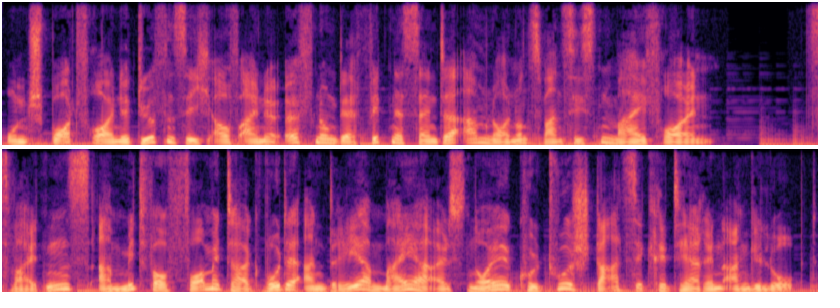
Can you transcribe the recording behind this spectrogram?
Und Sportfreunde dürfen sich auf eine Öffnung der Fitnesscenter am 29. Mai freuen. Zweitens, am Mittwochvormittag wurde Andrea Meyer als neue Kulturstaatssekretärin angelobt.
